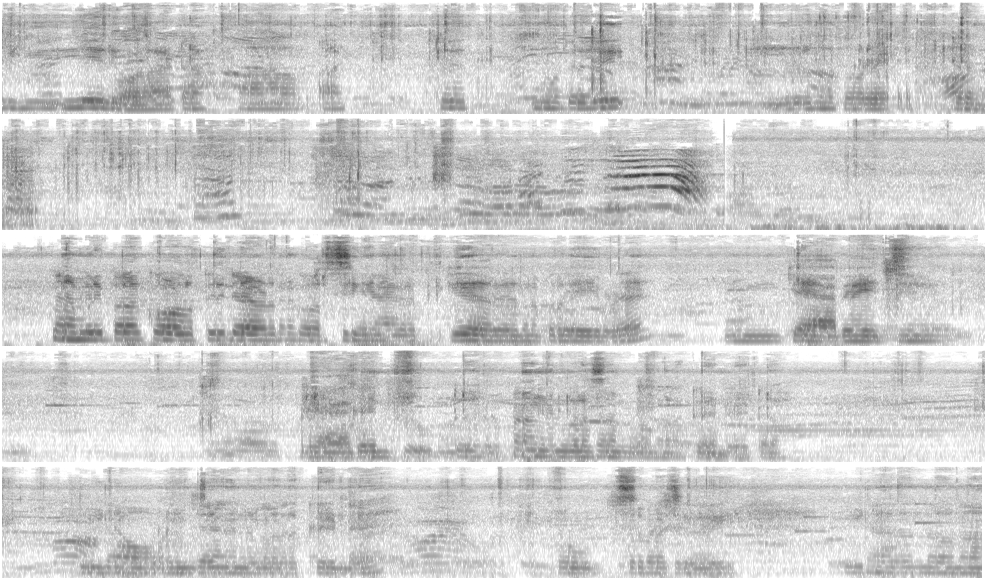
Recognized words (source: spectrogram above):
വലിയ കുളം കേട്ടോ ആ അറ്റ മുതൽ ഇവിടുന്ന് കുറേ നമ്മളിപ്പോൾ കുളത്തിന്റെ അവിടെ നിന്ന് കുറച്ച് ഇങ്ങനെ അകത്തേക്ക് കയറി വന്നപ്പോൾ ഇവിടെ ക്യാബേജ് ഡ്രാഗൺ ഫ്രൂട്ട് അങ്ങനെയുള്ള സംഭവങ്ങളൊക്കെ ഉണ്ട് കേട്ടോ. പിന്നെ ഓറഞ്ച് അങ്ങനെയുള്ളതൊക്കെ ഉണ്ട്. ഫ്രൂട്ട്സ് പച്ചക്കറി. പിന്നെ അതെന്താ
